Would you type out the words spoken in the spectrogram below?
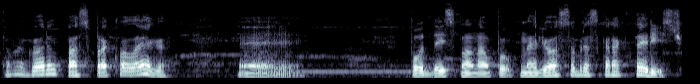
Então, agora eu passo para a colega é, poder explanar um pouco melhor sobre as características.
